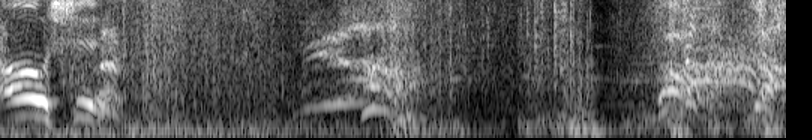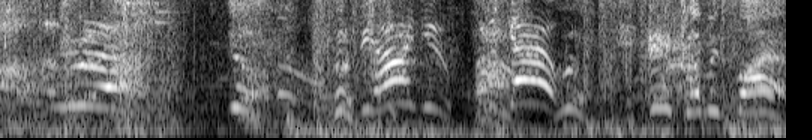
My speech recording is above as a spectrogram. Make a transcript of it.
Oh shit. Behind you! Look out! Incoming fire!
